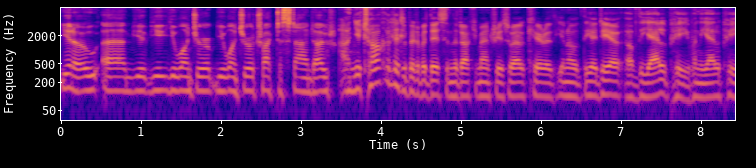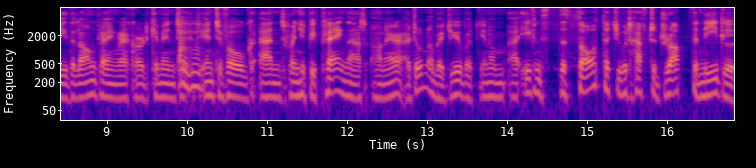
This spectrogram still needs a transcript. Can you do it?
You know, um, you, you you want your you want your track to stand out. And you talk a little bit about this in the documentary as well, Kira. You know, the idea of the LP, when the LP, the long playing record, came into into vogue, and when you'd be playing that on air, I don't know about you, but you know, uh, even the thought that you would have to drop the needle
